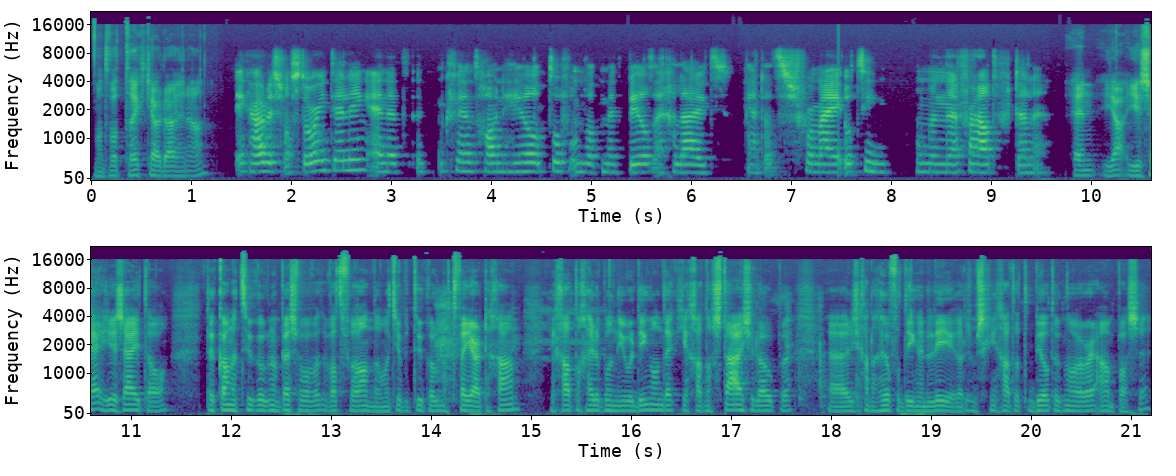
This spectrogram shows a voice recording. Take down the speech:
Want wat trekt jou daarin aan? Ik hou dus van storytelling en het, ik vind het gewoon heel tof om dat met beeld en geluid. Ja, dat is voor mij ultiem om een uh, verhaal te vertellen. En ja, je zei, je zei het al, er kan natuurlijk ook nog best wel wat, wat, veranderen. Want je hebt natuurlijk ook nog twee jaar te gaan. Je gaat nog heleboel nieuwe dingen ontdekken. Je gaat nog stage lopen. Uh, dus je gaat nog heel veel dingen leren. Dus misschien gaat het beeld ook nog weer aanpassen.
